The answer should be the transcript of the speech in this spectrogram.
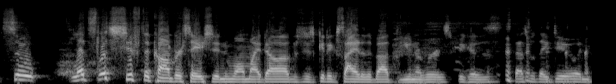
so let's let's shift the conversation while my dogs just get excited about the universe because that's what they do. And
